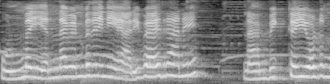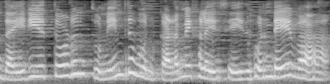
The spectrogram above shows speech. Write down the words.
உண்மை என்னவென்பதை நீ அறிவாய்தானே நம்பிக்கையோடும் தைரியத்தோடும் துணிந்து உன் கடமைகளை செய்து கொண்டே வா.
